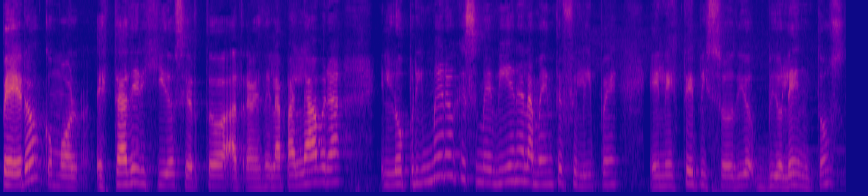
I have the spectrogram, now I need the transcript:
Pero como está dirigido, ¿cierto?, a través de la palabra, lo primero que se me viene a la mente, Felipe, en este episodio, Violentos,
